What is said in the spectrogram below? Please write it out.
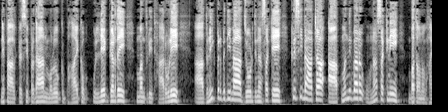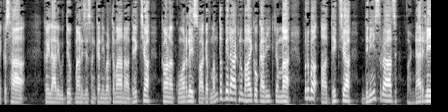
नेपाल कृषि प्रधान मुलुक भएको उल्लेख गर्दै मन्त्री थारूले आधुनिक प्रविधिमा जोड़ दिन सके कृषिबाट आत्मनिर्भर हुन सकिने बताउनु भएको छ। कैलाली उद्योग वाणिज्य संघका निवर्तमान अध्यक्ष कर्ण कुँवरले स्वागत मन्तव्य राख्नु भएको कार्यक्रममा पूर्व अध्यक्ष दिनेश राज भण्डारीले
